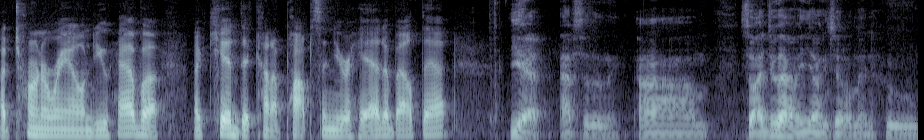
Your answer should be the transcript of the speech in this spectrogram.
a turnaround? Do you have a, a kid that kind of pops in your head about that? Yeah, absolutely. Um, so I do have a young gentleman who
